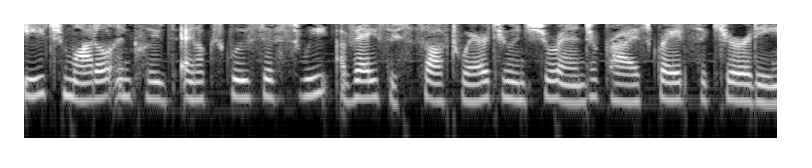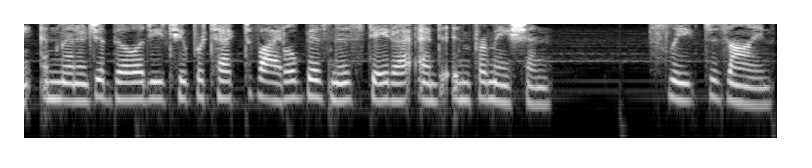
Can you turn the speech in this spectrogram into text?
Each model includes an exclusive suite of ASUS software to ensure enterprise grade security and manageability to protect vital business data and information. Sleek design.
